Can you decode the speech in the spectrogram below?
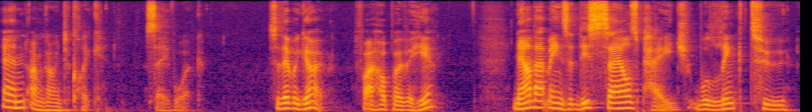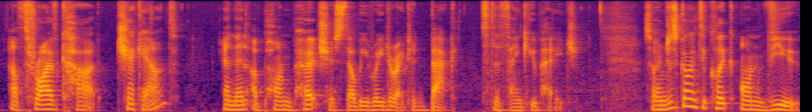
And I'm going to click Save Work. So there we go. If I hop over here, now that means that this sales page will link to our ThriveCart checkout, and then upon purchase, they'll be redirected back to the thank you page. So I'm just going to click on View.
